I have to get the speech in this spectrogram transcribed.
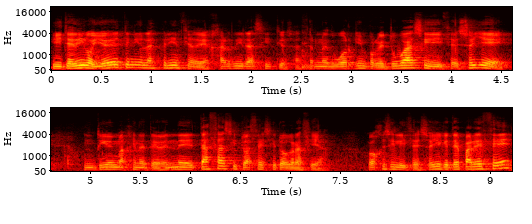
Y te digo, yo he tenido la experiencia de dejar de ir a sitios a hacer networking porque tú vas y dices, oye, un tío, imagínate, vende tazas y tú haces serografía. Coges y le dices, oye, ¿qué te parece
